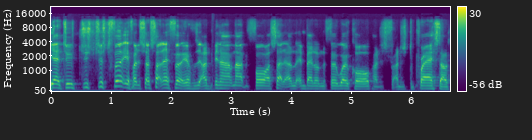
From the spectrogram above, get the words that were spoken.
Yeah, just just just thirtieth. I just I sat there thirtieth. I'd been out night before. I sat in bed on the third. Woke up. I just I just depressed. I was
